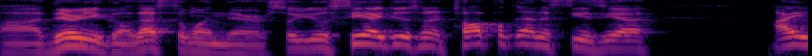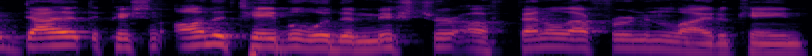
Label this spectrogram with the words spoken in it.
Uh, there you go. That's the one there. So you'll see I do this under topical anesthesia. I dilate the patient on the table with a mixture of phenylephrine and lidocaine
